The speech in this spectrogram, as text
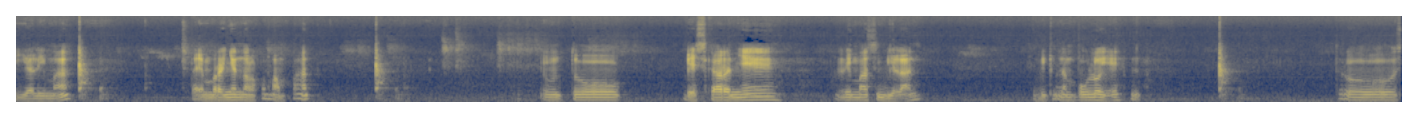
35. Timernya 0,4 untuk base currentnya 59 bikin 60 ya. Terus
